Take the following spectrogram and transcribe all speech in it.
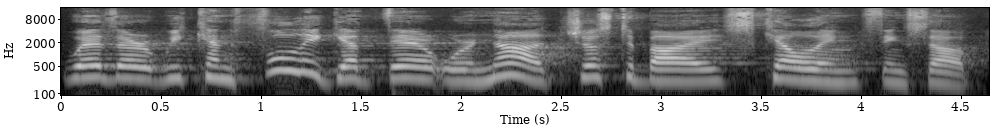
whether we can fully get there or not just by scaling things up.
